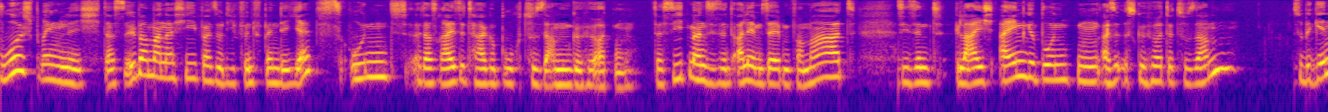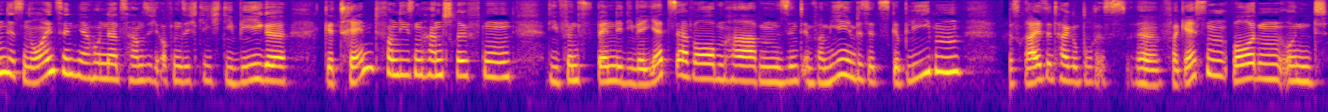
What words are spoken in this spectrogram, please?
ursprünglich das Silbermann-Archiv, also die fünf Bände jetzt und das Reisetagebuch zusammengehörten. Das sieht man, sie sind alle im selben Format, sie sind gleich eingebunden, also es gehörte zusammen. Zu Beginn des 19. Jahrhunderts haben sich offensichtlich die Wege getrennt von diesen Handschriften. Die fünf Bände, die wir jetzt erworben haben, sind im Familienbesitz geblieben. Das Reisetagebuch ist äh, vergessen worden und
